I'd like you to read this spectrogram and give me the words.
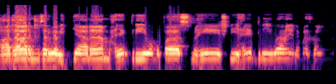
आधारं सर्वविद्यानां हयग्रीवमुपास्महे श्रीहयग्रीवाय नमः।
